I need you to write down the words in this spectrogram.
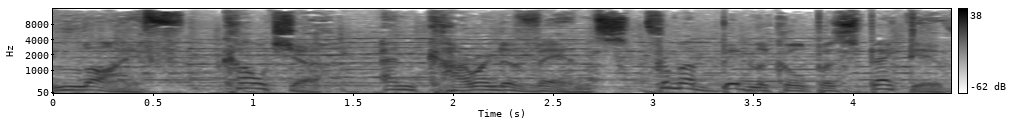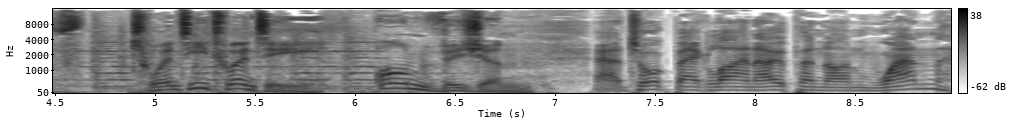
Life, culture, and current events from a biblical perspective. 2020 on Vision. Our talkback line open on 1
